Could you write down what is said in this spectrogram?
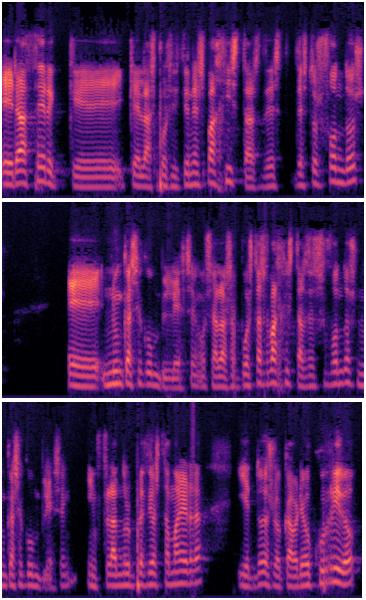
era hacer que, las posiciones bajistas de estos fondos eh, nunca se cumpliesen. O sea, las apuestas bajistas de esos fondos nunca se cumpliesen, inflando el precio de esta manera. Y entonces lo que habría ocurrido,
